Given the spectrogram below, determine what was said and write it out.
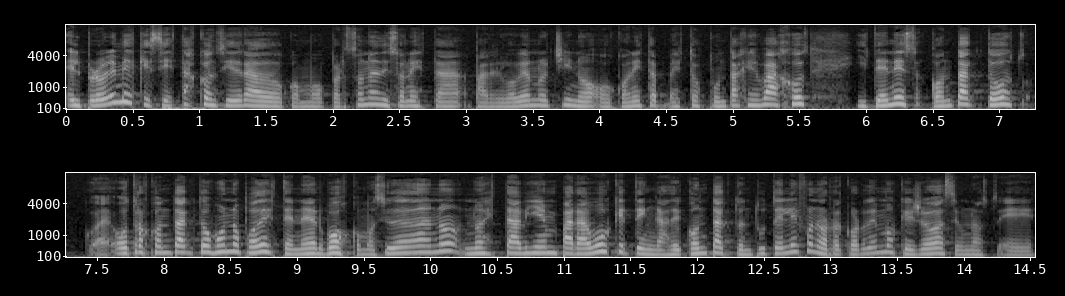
el problema es que si estás considerado como persona deshonesta para el gobierno chino o con estos puntajes bajos y tenés contactos, eh, otros contactos, vos no podés tener, vos como ciudadano, no está bien para vos que tengas de contacto en tu teléfono. Recordemos que yo hace unos eh,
